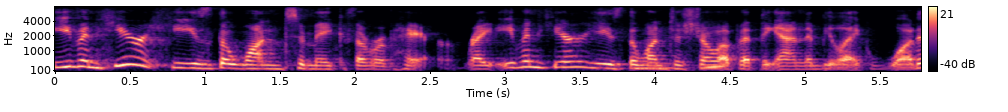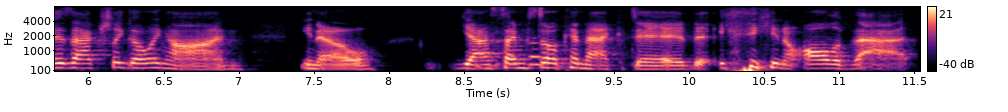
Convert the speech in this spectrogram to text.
Even here, he's the one to make the repair, right? Even here, he's the one to show Mhm. up at the end and be like, what is actually going on? You know, yes, I'm still connected, you know, all of that.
